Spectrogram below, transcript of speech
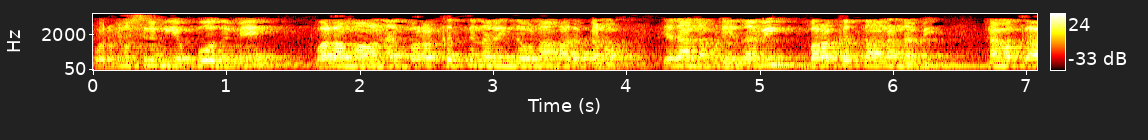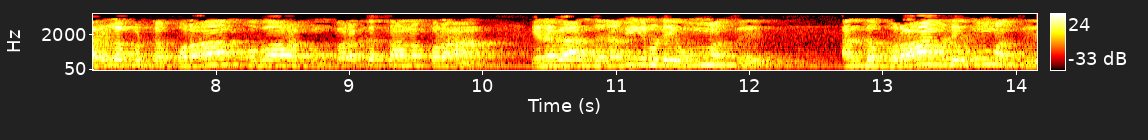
ஒரு முஸ்லீம் எப்போதுமே வளமான பறக்கத்து நிறைந்தவனாக இருக்கணும். ஏன்னா நம்முடைய நபி பறக்கத்தான நபி. நமக்கு அருளப்பட்ட குரான் முபாரக்கும் பறக்கத்தான குரான் எனவே அந்த நபியினுடைய உம்மத்து அந்த குரானுடைய உம்மத்து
